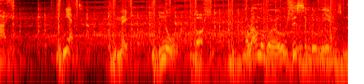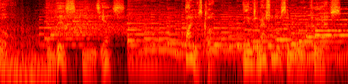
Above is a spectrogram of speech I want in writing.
Nein. Нет. Nee. No. Around the world, this symbol means no. And this means yes. Diners Club, the international symbol for yes.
